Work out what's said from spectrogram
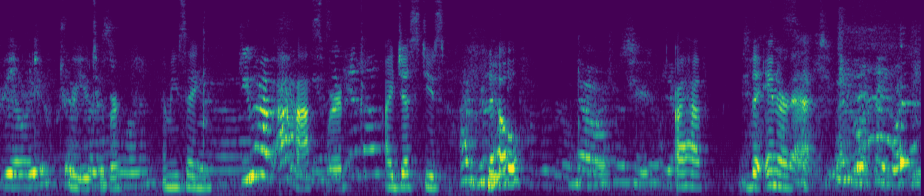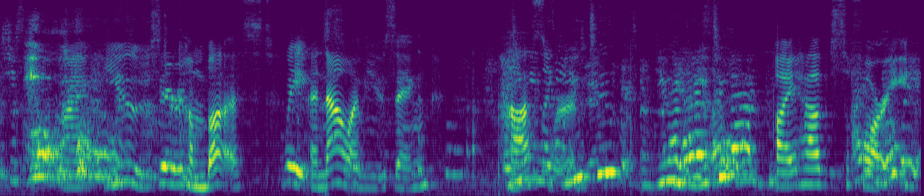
Really? True YouTuber. I'm using Do you have password. I just used no. No, I have the internet. I used Combust. Wait, And now I'm using password. YouTube? Do you have a YouTube app? I have Safari,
